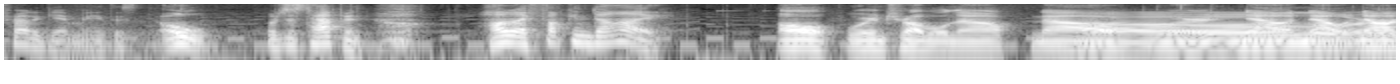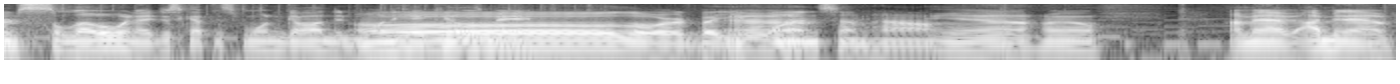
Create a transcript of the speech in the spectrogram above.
try to get me. This. Oh, what just happened? How did I fucking die? Oh, we're in trouble now. Now we're now Oh, now now I'm slow and I just got this one gun and one hit kills me. Oh lord, but you Uh, won somehow. Yeah, well, I'm gonna have, I'm gonna have.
